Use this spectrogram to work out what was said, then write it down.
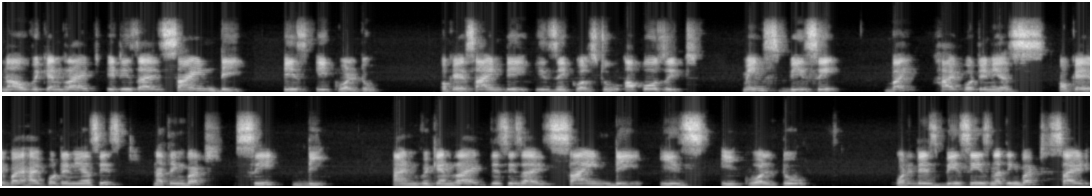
now we can write it is as sine d is equal to. Okay sine d is equals to opposite means bc by hypotenuse. Okay by hypotenuse is nothing but cd and we can write this is as sine d is equal to what it is bc is nothing but side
